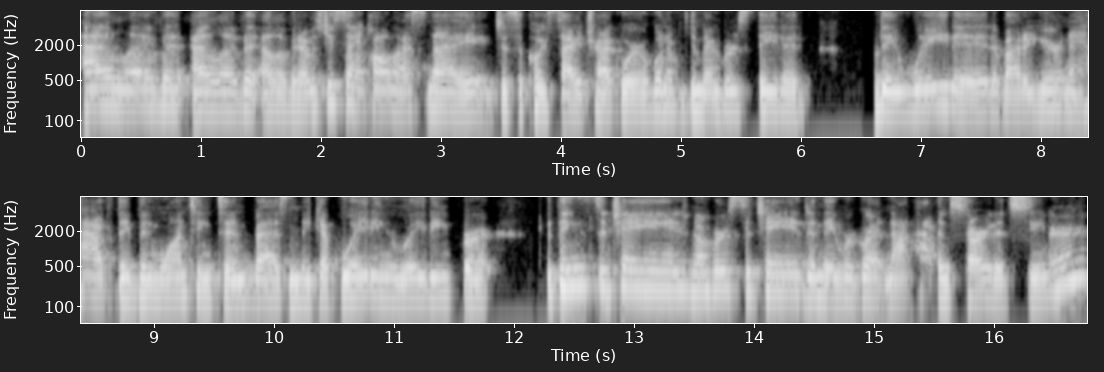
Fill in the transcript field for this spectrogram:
I love it. I love it. I love it. I was just on a call last night, just a quick sidetrack where one of the members stated they waited about a year and a half. They've been wanting to invest and they kept waiting and waiting for things to change, numbers to change, and they regret not having started sooner.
